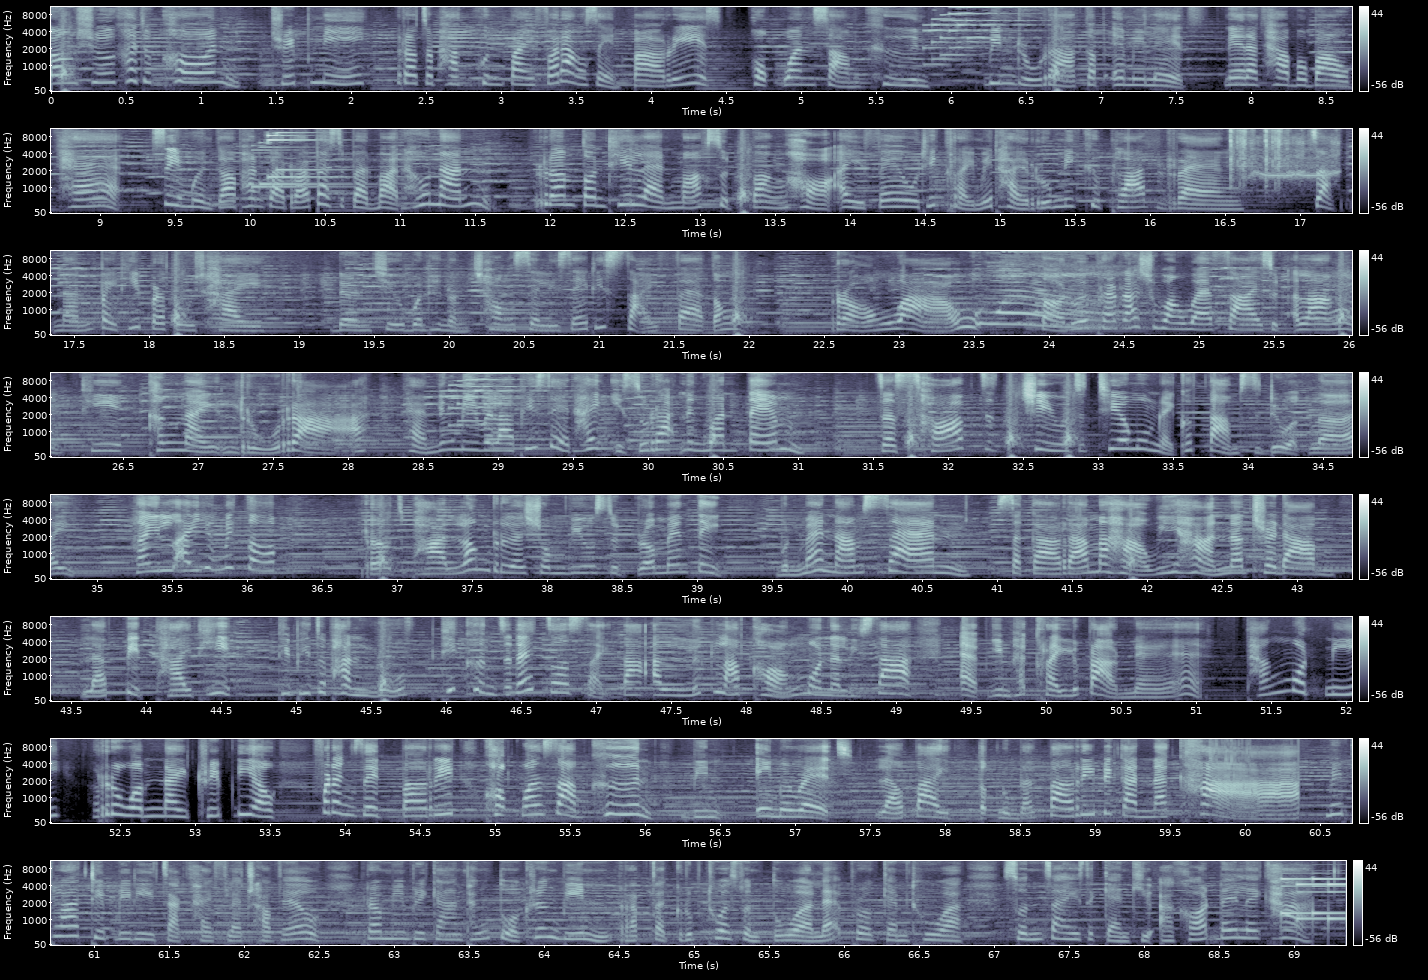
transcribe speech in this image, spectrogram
บองชูค่ะทุกคน ทริปนี้เราจะพาคุณไปฝรั่งเศสปารีส 6 วัน 3 คืน บินหรูหรากับเอมิเรตส์ในราคาเบาๆ แค่ 49,888 บาทเท่านั้น เริ่มต้นที่แลนด์มาร์คสุดปังหอไอเฟล ที่ใครไม่ถ่ายรูปนี่คือพลาดแรง จากนั้นไปที่ประตูชัย เดินชิวบนถนนชองเซลิเซ่ที่สายแฟร์ต้อง ร้องว้าว ต่อด้วยพระราชวังแวร์ซายน์สุดอลังที่ข้างในหรูหรา แถมยังมีเวลาพิเศษให้อิสระหนึ่งวันเต็ม จะชอบจะชิลจะเที่ยวมุมไหนก็ตามสะดวกเลย ไฮไลท์ยังไม่จบเราจะพาล่องเรือชมวิวสุดโรแมนติก บนแม่น้ำแซน สการะมหาวิหารนัตรดาม และปิดท้ายที่พิพิธภัณฑ์ลูฟร์ที่คุณจะได้เจอสายตาอันลึกลับของโมนาลิซาแอบยิ้มให้ใครหรือเปล่าแน่ ทั้งหมดนี้รวมในทริปเดียว ฝรั่งเศสปารีส6วัน 3 คืน บินเอมิเรตส์แล้วไปตกหลุมรักปารีสด้วยกันนะคะ ไม่พลาดทริปดีๆ จากไทยแฟลชทราเวลเรามีบริการทั้งตั๋วเครื่องบิน รับจัดกรุ๊ปทัวร์ส่วนตัว และโปรแกรมทัวร์สนใจสแกน QR Code ได้เลยค่ะ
